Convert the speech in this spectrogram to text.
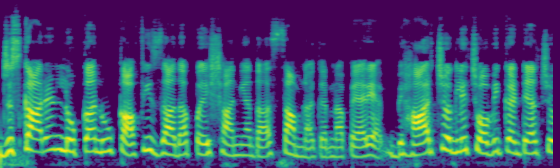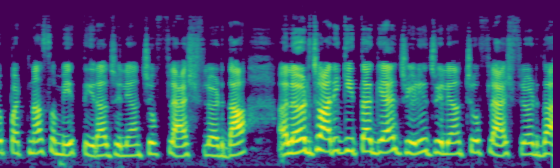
ਜਿਸ ਕਾਰਨ ਲੋਕਾਂ ਨੂੰ ਕਾਫੀ ਜ਼ਿਆਦਾ ਪਰੇਸ਼ਾਨੀਆਂ ਦਾ ਸਾਹਮਣਾ ਕਰਨਾ ਪੈ ਰਿਹਾ ਹੈ। ਬਿਹਾਰ 'ਚ ਅਗਲੇ 24 ਘੰਟਿਆਂ 'ਚ ਪਟਨਾ ਸਮੇਤ 13 ਜ਼ਿਲ੍ਹਿਆਂ 'ਚ ਫਲੈਸ਼ ਫਲੱਡ ਦਾ ਅਲਰਟ ਜਾਰੀ ਕੀਤਾ ਗਿਆ ਜਿਹੜੇ ਜ਼ਿਲ੍ਹਿਆਂ 'ਚ ਫਲੈਸ਼ ਫਲੱਡ ਦਾ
